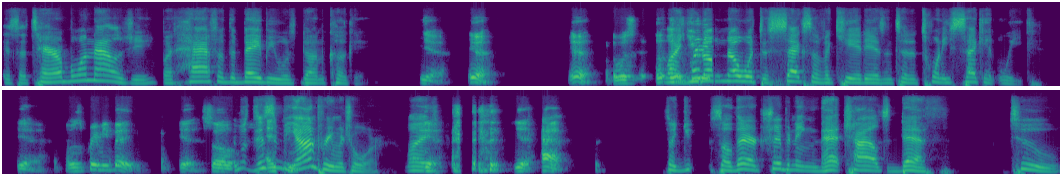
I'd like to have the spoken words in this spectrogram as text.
it's a terrible analogy, but half of the baby was done cooking. Yeah, yeah, yeah. It was it, Like was you don't know what the sex of a kid is until the twenty second week. Yeah, it was a preemie baby. Yeah, so It was, this is beyond premature. Like Yeah, yeah, half. so you so they're attributing that child's death to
